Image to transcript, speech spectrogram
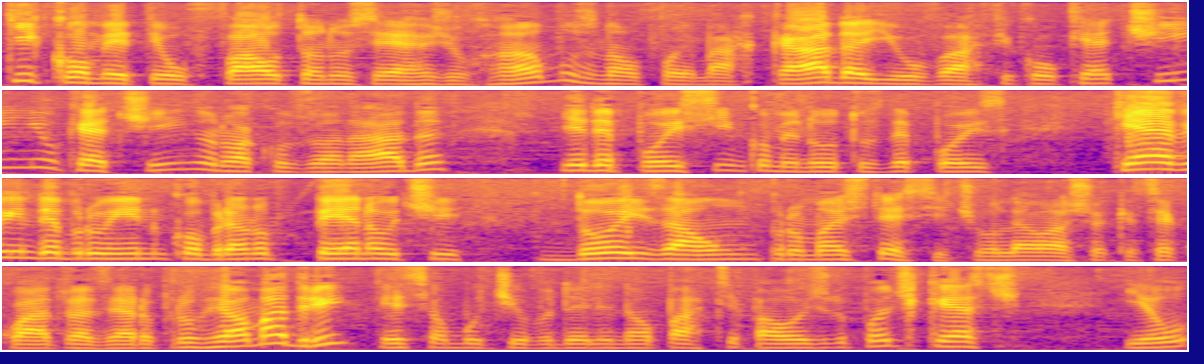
que cometeu falta no Sérgio Ramos, não foi marcada e o VAR ficou quietinho, quietinho, não acusou nada. E depois, cinco minutos depois, Kevin De Bruyne cobrando pênalti 2 a 1 para o Manchester City. O Léo achou que ia ser 4 a 0 para o Real Madrid. Esse é o motivo dele não participar hoje do podcast. E eu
